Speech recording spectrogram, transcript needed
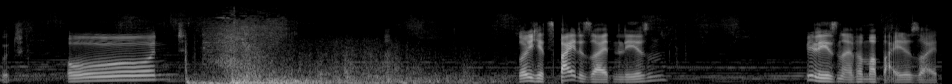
Gut. Und... Soll ich jetzt beide Seiten lesen? Wir lesen einfach mal beide Seiten.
